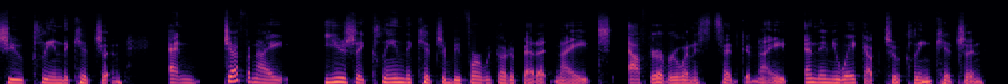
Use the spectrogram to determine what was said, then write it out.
to clean the kitchen. And Jeff and I usually clean the kitchen before we go to bed at night after everyone has said goodnight. And then you wake up to a clean kitchen.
